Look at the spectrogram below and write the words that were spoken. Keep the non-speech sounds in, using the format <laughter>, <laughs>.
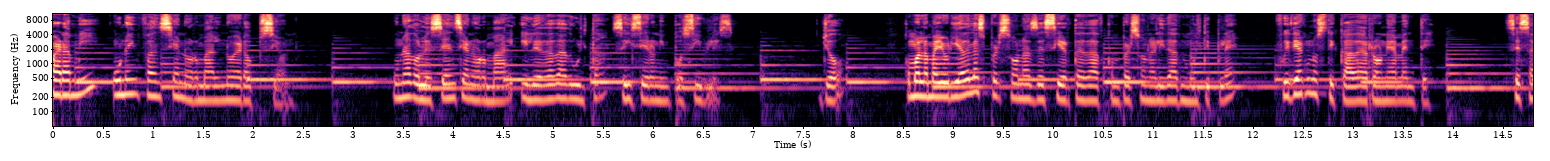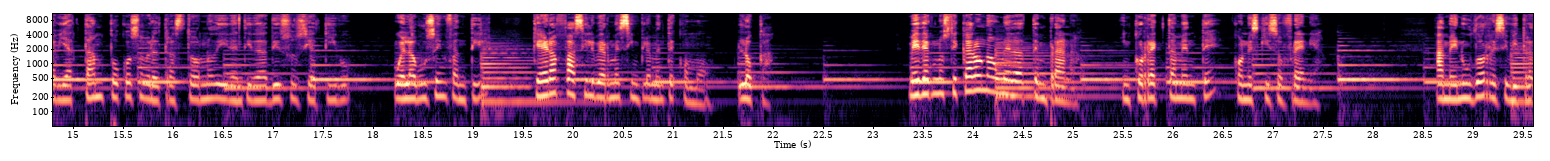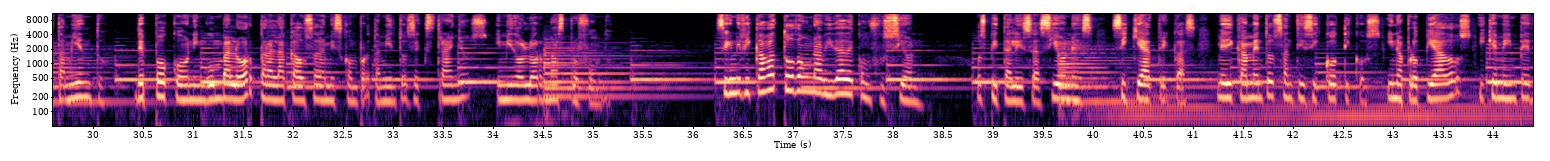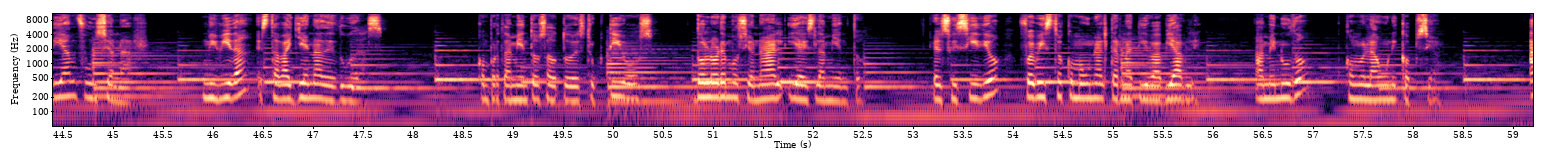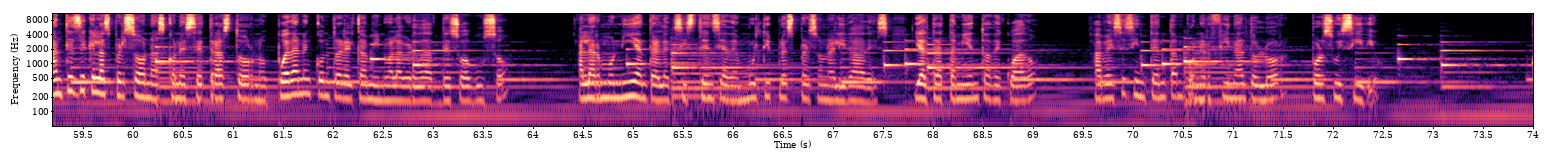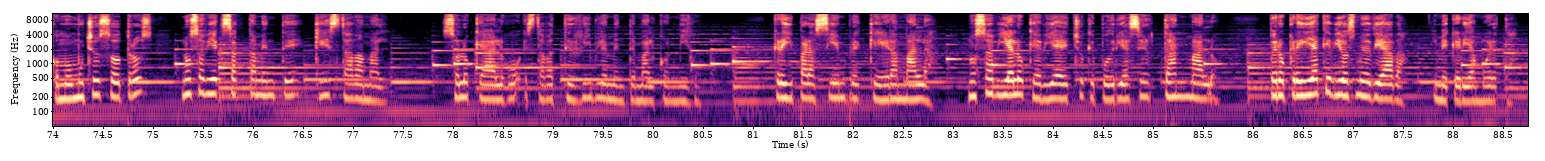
Para mí, una infancia normal no era opción. Una adolescencia normal y la edad adulta se hicieron imposibles. Yo, como la mayoría de las personas de cierta edad con personalidad múltiple, fui diagnosticada erróneamente. Se sabía tan poco sobre el trastorno de identidad disociativo o el abuso infantil que era fácil verme simplemente como loca. Me diagnosticaron a una edad temprana, incorrectamente, con esquizofrenia. A menudo recibí tratamiento, de poco o ningún valor para la causa de mis comportamientos extraños y mi dolor más profundo. Significaba toda una vida de confusión, hospitalizaciones psiquiátricas, medicamentos antipsicóticos inapropiados y que me impedían funcionar. Mi vida estaba llena de dudas, comportamientos autodestructivos, dolor emocional y aislamiento. El suicidio fue visto como una alternativa viable, a menudo como la única opción. Antes de que las personas con ese trastorno puedan encontrar el camino a la verdad de su abuso, a la armonía entre la existencia de múltiples personalidades y al tratamiento adecuado, a veces intentan poner fin al dolor por suicidio. Como muchos otros, no sabía exactamente qué estaba mal, solo que algo estaba terriblemente mal conmigo. Creí para siempre que era mala. No sabía lo que había hecho que podría ser tan malo, pero creía que Dios me odiaba y me quería muerta.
